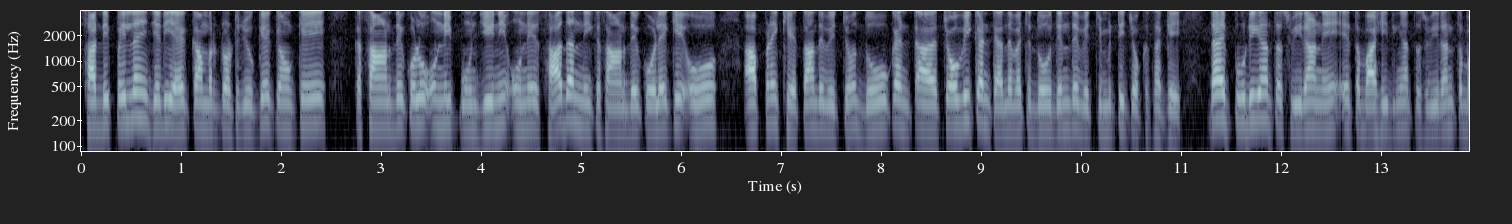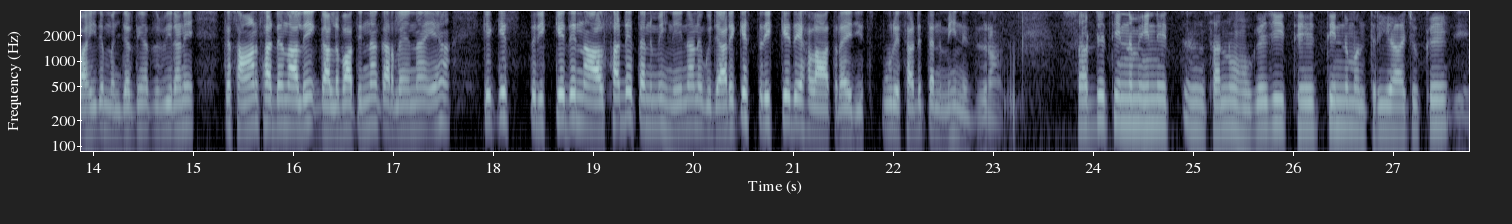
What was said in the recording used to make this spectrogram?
ਸਾਡੀ ਪਹਿਲਾਂ ਹੀ ਜਿਹੜੀ ਹੈ ਕਮਰ ਟੁੱਟ ਚੁੱਕੀ ਕਿਉਂਕਿ ਕਿਸਾਨ ਦੇ ਕੋਲੋਂ ਉਨੀ ਪੂੰਜੀ ਨਹੀਂ ਉਨੇ ਸਾਧਨ ਨਹੀਂ ਕਿਸਾਨ ਦੇ ਕੋਲੇ ਕਿ ਉਹ ਆਪਣੇ ਖੇਤਾਂ ਦੇ ਵਿੱਚੋਂ 2 ਘੰਟਾ 24 ਘੰਟਿਆਂ ਦੇ ਵਿੱਚ 2 ਦਿਨ ਦੇ ਵਿੱਚ ਮਿੱਟੀ ਚੁੱਕ ਸਕੇ। ਤਾਂ ਇਹ ਪੂਰੀਆਂ ਤਸਵੀਰਾਂ ਨੇ ਇਹ ਤਬਾਹੀ ਦੀਆਂ ਤਸਵੀਰਾਂ ਨੇ ਤਬਾਹੀ ਦੇ ਮੰਜ਼ਰ ਦੀਆਂ ਤਸਵੀਰਾਂ ਨੇ। ਕਿਸਾਨ ਸਾਡੇ ਨਾਲ ਹੀ ਗੱਲਬਾਤ ਇਹਨਾਂ ਕਰ ਲੈਣਾ ਇਹ ਆ ਕਿ ਕਿਸ ਤਰੀਕੇ ਦੇ ਨਾਲ ਸਾਢੇ ਤਿੰਨ ਮਹੀਨੇ ਇਹਨਾਂ ਨੇ ਗੁਜ਼ਾਰੇ ਕਿਸ ਤਰੀਕੇ ਦੇ ਹਾਲਾਤ ਰਹੇ ਜੀ ਪੂਰੇ ਸਾਢੇ ਤਿੰਨ ਮਹੀਨੇ ਦੇ ਦੌਰਾਨ? ਸਾਢੇ ਤਿੰਨ ਮਹੀਨੇ ਅ, ਸਾਨੂੰ ਹੋ ਗਏ ਜੀ ਇੱਥੇ ਤਿੰਨ ਮੰਤਰੀ ਆ ਚੁੱਕੇ ਜੀ।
